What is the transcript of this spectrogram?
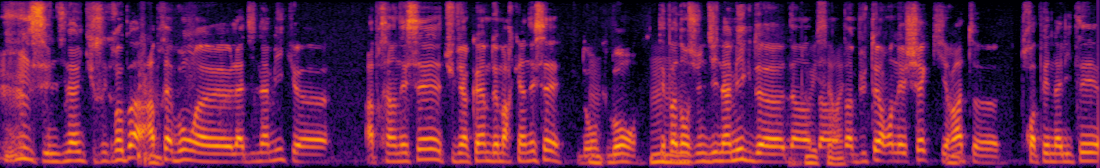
c'est une dynamique qui ne se crée pas. Après, bon, la dynamique, après un essai, tu viens quand même de marquer un essai. Donc, mm. bon, tu n'es pas mm. dans une dynamique d'un buteur en échec qui mm. rate trois pénalités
